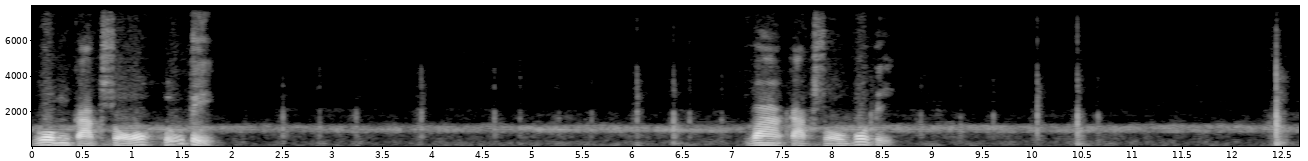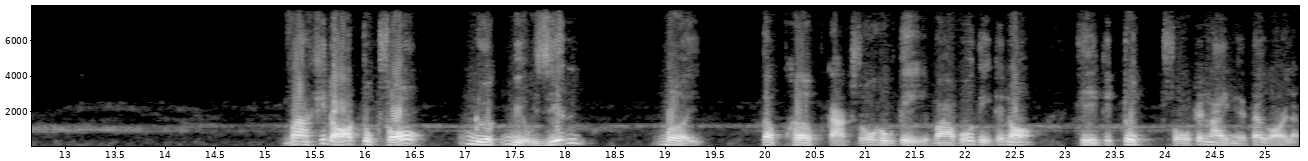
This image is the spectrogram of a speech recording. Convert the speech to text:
gồm các số hữu tỷ và các số vô tỷ và khi đó trục số được biểu diễn bởi tập hợp các số hữu tỷ và vô tỷ trên nó, thì cái trục số trên này người ta gọi là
